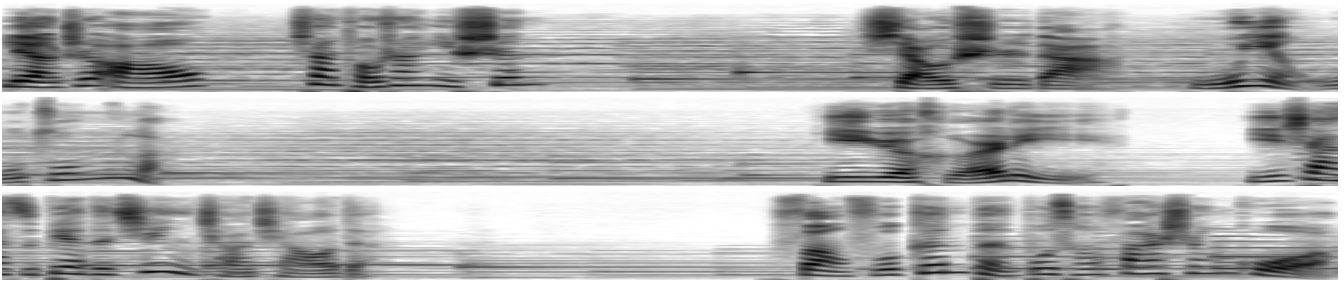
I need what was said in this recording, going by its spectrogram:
两只螯向头上一伸，消失的无影无踪了。音乐盒里一下子变得静悄悄的。仿佛根本不曾发生过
